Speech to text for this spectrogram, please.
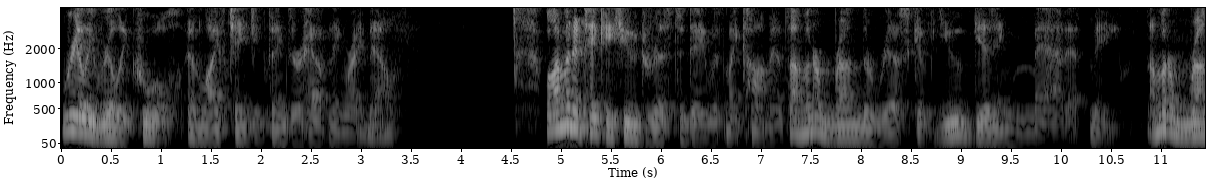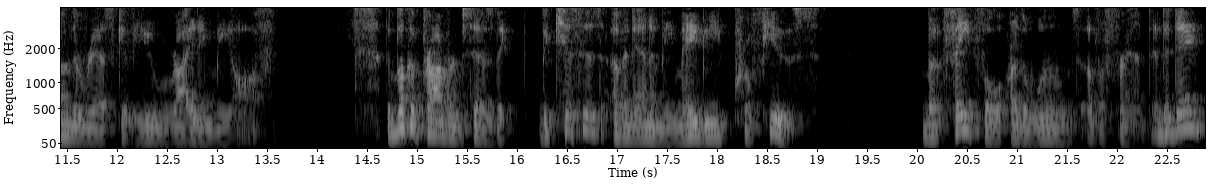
really, really cool and life changing things are happening right now. Well, I'm going to take a huge risk today with my comments. I'm going to run the risk of you getting mad at me. I'm going to run the risk of you writing me off. The book of Proverbs says that the kisses of an enemy may be profuse, but faithful are the wounds of a friend. And today,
